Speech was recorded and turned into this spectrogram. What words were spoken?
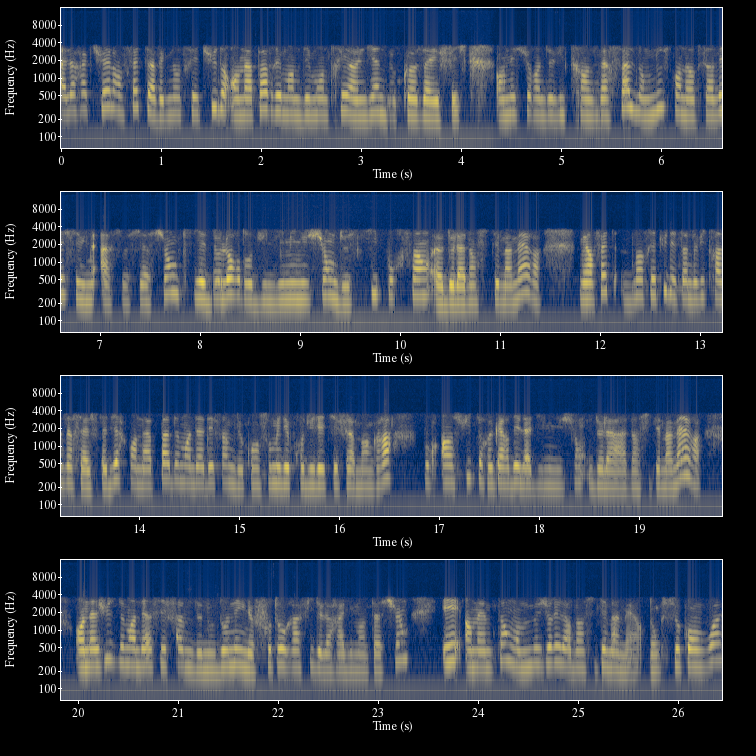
À l'heure actuelle, en fait, avec notre étude, on n'a pas vraiment démontré un lien de cause à effet. On est sur un devis transversal, donc nous, ce qu'on a observé, c'est une association qui est de l'ordre d'une diminution de 6% euh, de la densité mammaire. Mais en fait, notre étude est un devis transversal, c'est-à-dire qu'on n'a pas demandé à des femmes de consommer des produits laitiers flammants gras pour ensuite regarder la diminution de la densité mammaire. On a juste demandé à ces femmes de nous donner une photographie de leur alimentation et en même temps, on mesurait leur densité mammaire. Donc ce qu'on voit,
